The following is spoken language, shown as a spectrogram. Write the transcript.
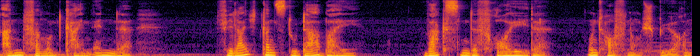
Anfang und kein Ende. Vielleicht kannst du dabei wachsende Freude und Hoffnung spüren.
